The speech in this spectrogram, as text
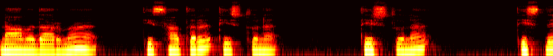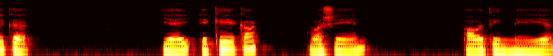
නාම ධර්ම 34 33 33 32 යයි එක එකක් වශයෙන් පවතින්නේය.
